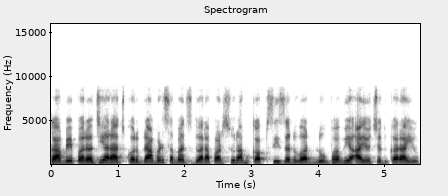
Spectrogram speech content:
ગામે પરજીયા રાજકોર બ્રાહ્મણ સમાજ દ્વારા પરશુરામ કપ સિઝન વનનું ભવ્ય આયોજન કરાયું.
